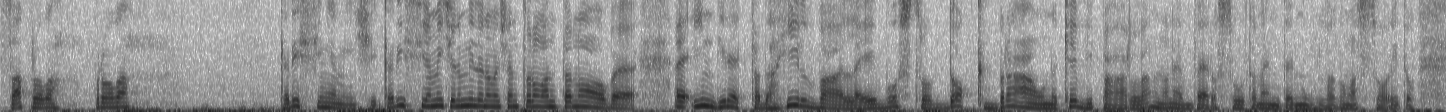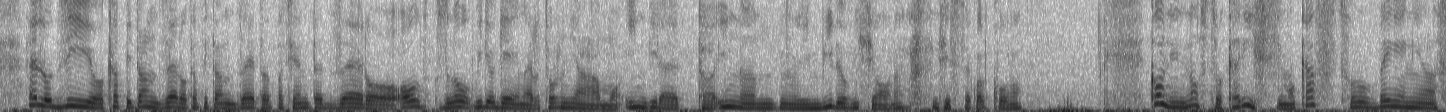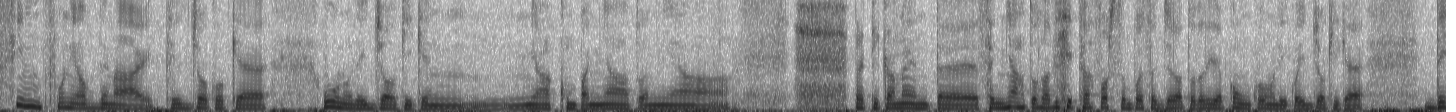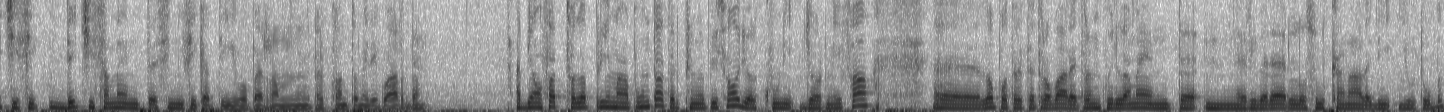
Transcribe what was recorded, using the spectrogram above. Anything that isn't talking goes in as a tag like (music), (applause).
Passa, prova, prova. Carissimi amici, carissimi amici del 1999, è in diretta da Hill Valley il vostro Doc Brown che vi parla, non è vero assolutamente nulla come al solito. È lo zio, Capitan Zero, Capitan Z, Paziente Zero, Old Slow Videogamer, torniamo in diretta, in, in videovisione, (laughs) disse qualcuno con il nostro carissimo Castlevania Symphony of the Night, il gioco che è uno dei giochi che mi ha accompagnato e mi ha praticamente segnato la vita, (laughs) forse un po' esagerato da dire, comunque uno di quei giochi che è decisi- decisamente significativo per, per quanto mi riguarda. Abbiamo fatto la prima puntata, il primo episodio alcuni giorni fa, eh, lo potrete trovare tranquillamente e rivederlo sul canale di YouTube.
